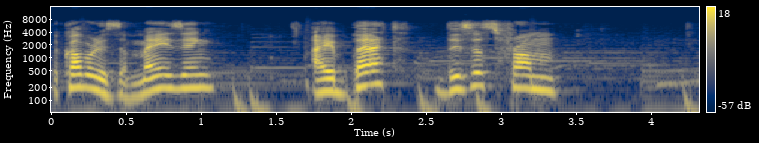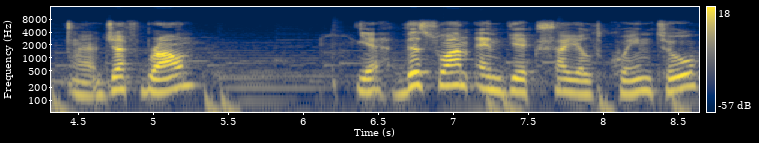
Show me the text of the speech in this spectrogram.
The cover is amazing. I bet this is from uh, Jeff Brown. Yeah, this one and The Exiled Queen too.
